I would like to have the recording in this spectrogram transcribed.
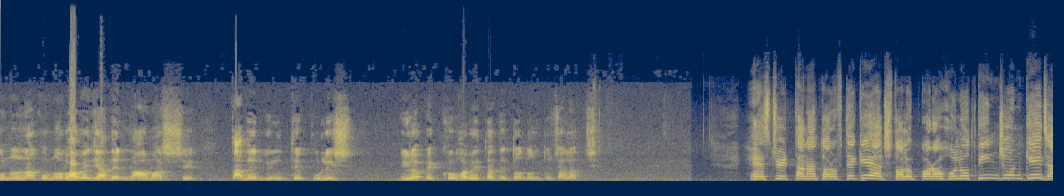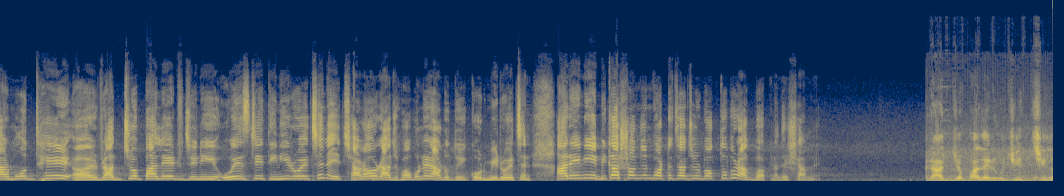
কোনো না কোনোভাবে যাদের নাম আসছে, তাদের বিরুদ্ধে পুলিশ নিরপেক্ষভাবে তাদের তদন্ত চালাচ্ছে। হেয়ার স্ট্রিট থানার তরফ থেকে আজ তলব করা হলো তিনজনকে, যার মধ্যে রাজ্যপালের যিনি ওএসডি তিনি রয়েছেন। এছাড়াও রাজভবনের আরও দুই কর্মী রয়েছেন। আর এ নিয়ে বিকাশ রঞ্জন ভট্টাচার্যের বক্তব্য রাখব আপনাদের সামনে। রাজ্যপালের উচিত ছিল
